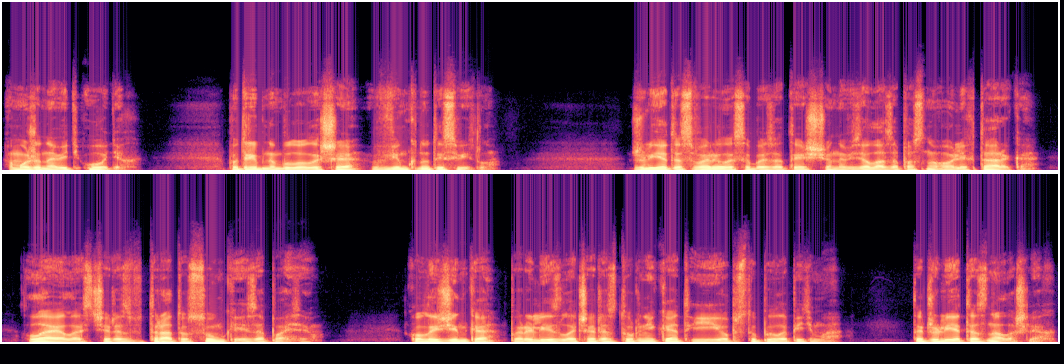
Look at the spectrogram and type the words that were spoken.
а може навіть одяг. Потрібно було лише ввімкнути світло. Джульєта сварила себе за те, що не взяла запасного ліхтарика, лаялась через втрату сумки і запасів. Коли жінка перелізла через турнікет, її обступила пітьма. Та Джульєта знала шлях.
